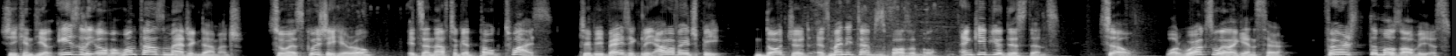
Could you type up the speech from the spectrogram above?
she can deal easily over 1000 magic damage. So as squishy hero, it's enough to get poked twice, to be basically out of HP. Dodge it as many times as possible and keep your distance. So, what works well against her? First, the most obvious,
